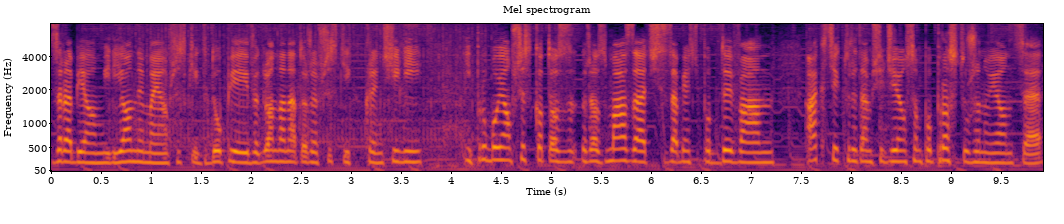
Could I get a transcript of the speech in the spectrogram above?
zarabiają miliony, mają wszystkich w dupie i wygląda na to, że wszystkich kręcili i próbują wszystko to rozmazać, zamiast pod dywan. Akcje, które tam się dzieją, są po prostu żenujące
